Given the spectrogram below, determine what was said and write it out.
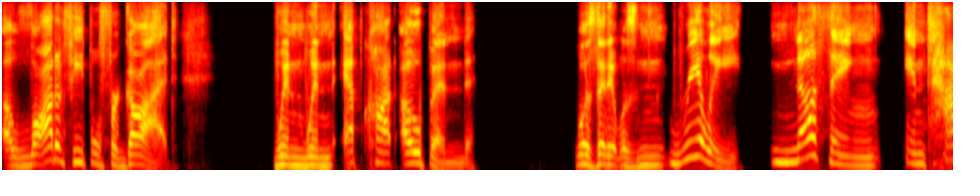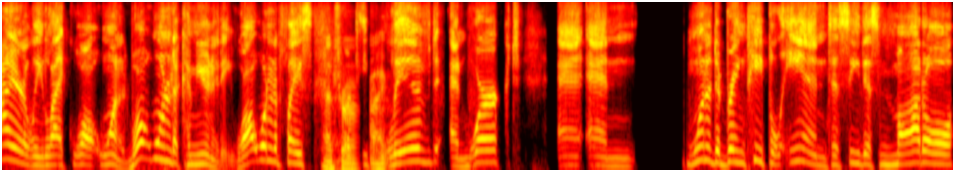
a lot of people forgot when when Epcot opened was that it was really nothing entirely like Walt wanted. Walt wanted a community. Walt wanted a place That's where right. people lived and worked and, and wanted to bring people in to see this model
